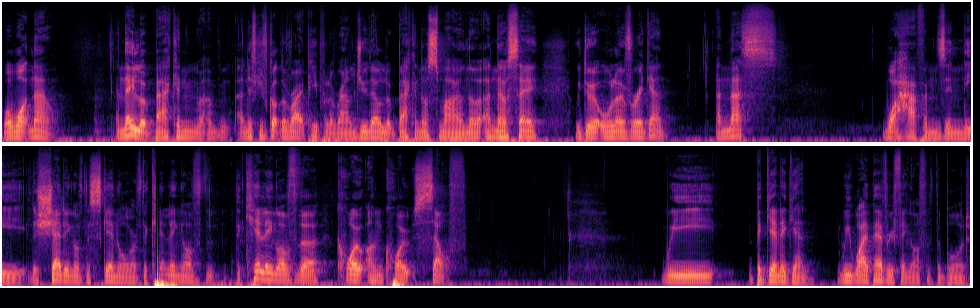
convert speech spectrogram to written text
well what now? And they look back and um, and if you've got the right people around you they'll look back and they'll smile and they'll, and they'll say we do it all over again. And that's what happens in the the shedding of the skin or of the killing of the, the killing of the quote unquote self. We begin again we wipe everything off of the board.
